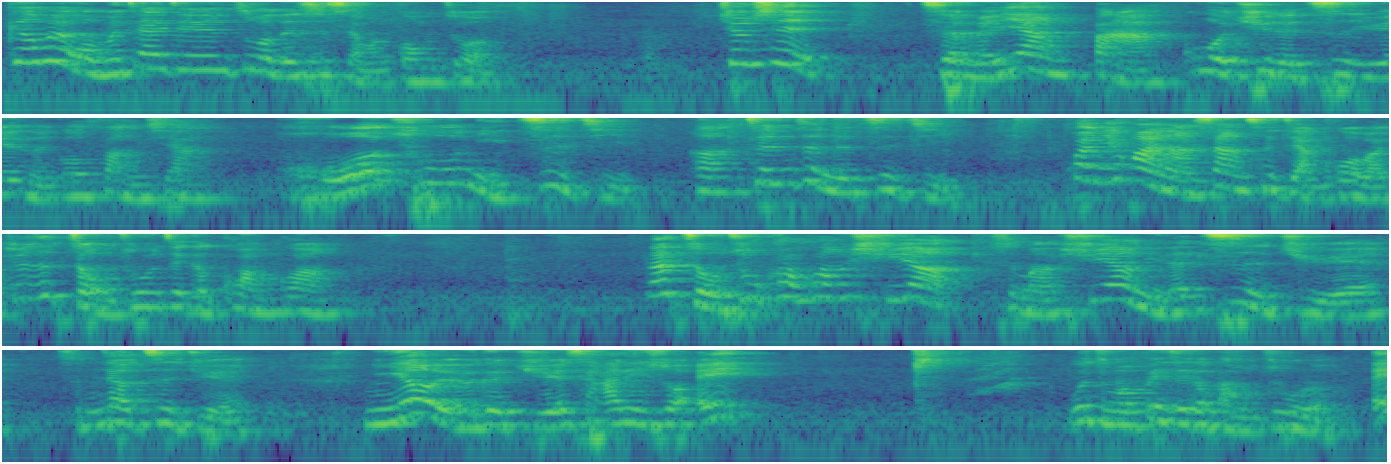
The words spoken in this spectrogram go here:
各位，我们在这边做的是什么工作？就是怎么样把过去的制约能够放下，活出你自己啊，真正的自己。换句话讲，上次讲过吧，就是走出这个框框。那走出框框需要什么？需要你的自觉。什么叫自觉？你要有一个觉察力，说，哎。我怎么被这个绑住了？哎，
